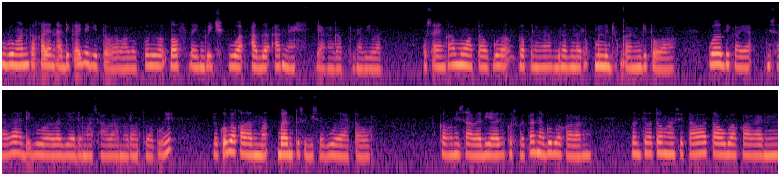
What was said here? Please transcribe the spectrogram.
hubungan kakak dan adik aja gitu walaupun love language gue agak aneh yang nggak pernah bilang aku sayang kamu atau gue gak pernah benar-benar menunjukkan gitu loh gue lebih kayak misalnya adik gue lagi ada masalah sama orang tua gue ya gue bakalan bantu sebisa gue atau kalau misalnya dia ada kesulitan ya gue bakalan bantu atau ngasih tahu atau bakalan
